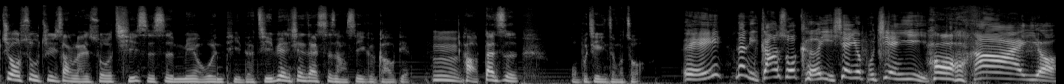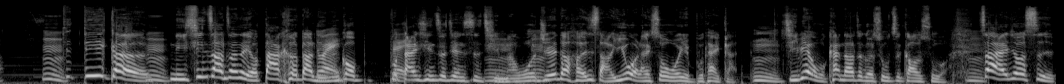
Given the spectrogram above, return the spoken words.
就数据上来说，其实是没有问题的。即便现在市场是一个高点，嗯，好，但是我不建议这么做。哎、欸，那你刚刚说可以，现在又不建议？好，哎呦，嗯，第一个，嗯，你心脏真的有大颗到你能够。不担心这件事情吗？我觉得很少。以我来说，我也不太敢。嗯，即便我看到这个数字告诉我，再来就是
